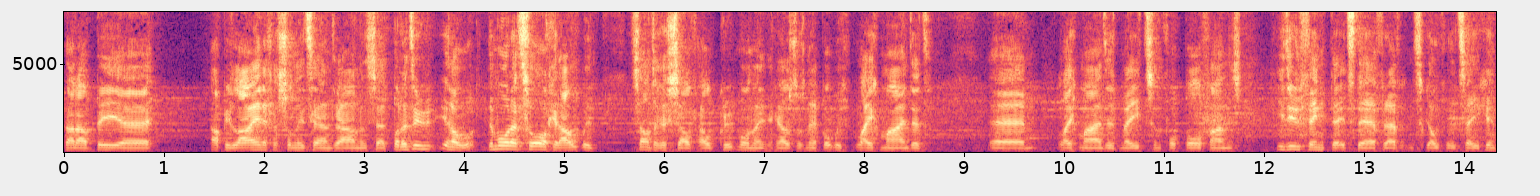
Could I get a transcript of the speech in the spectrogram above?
That I'd be, uh, I'd be lying if I suddenly turned down and said, but I do, you know, the more I talk it out with, sounds like a self-help group more than anything else, doesn't it? But with like-minded, um, like-minded mates and football fans, you do think that it's there for Everton to go for the taking.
